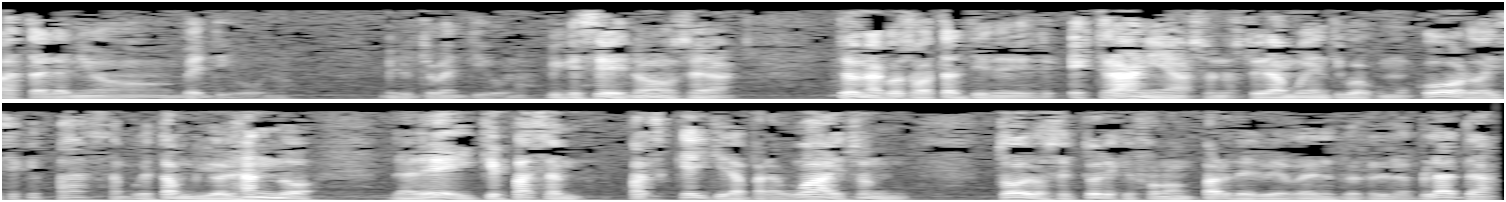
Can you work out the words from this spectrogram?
hasta el año 21, 1821. Fíjese, ¿no? O sea, esto es una cosa bastante extraña, es una ciudad muy antigua como Córdoba. Dice, ¿qué pasa? Porque están violando la ley. ¿Qué pasa? ¿Qué hay que ir a Paraguay? Son todos los sectores que forman parte del Virreinato de la Plata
